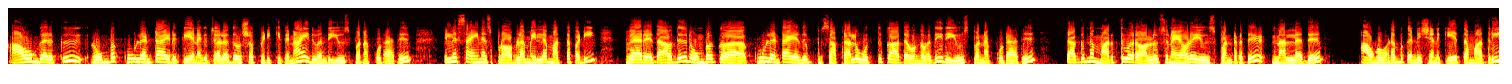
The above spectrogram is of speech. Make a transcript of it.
அவங்களுக்கு ரொம்ப கூலண்ட்டாக இருக்குது எனக்கு ஜலதோஷம் பிடிக்குதுன்னா இது வந்து யூஸ் பண்ணக்கூடாது. இல்லை சைனஸ் ப்ராப்ளம் இல்லை மற்றபடி வேறு ஏதாவது ரொம்ப கூலண்ட்டாக எது சாப்பிட்டாலும் ஒத்துக்காதவங்க வந்து இதை யூஸ் பண்ணக்கூடாது. தகுந்த மருத்துவர் ஆலோசனையோடு யூஸ் பண்ணுறது நல்லது. அவங்க உடம்பு கண்டிஷனுக்கு ஏற்ற மாதிரி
